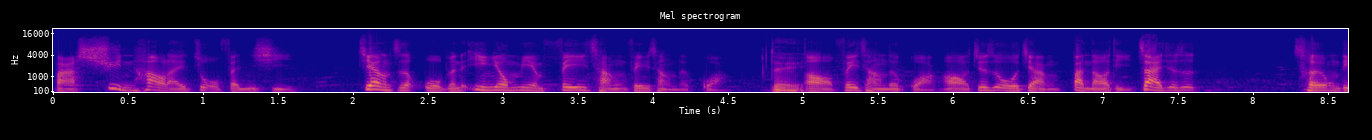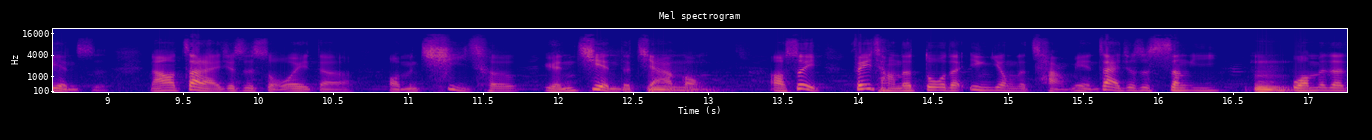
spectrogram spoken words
把讯号来做分析，这样子我们的应用面非常非常的广。对，哦，非常的广哦，就是我讲半导体，再就是车用电子，然后再来就是所谓的我们汽车元件的加工、嗯哦，所以非常的多的应用的场面，再就是生医，嗯我们的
